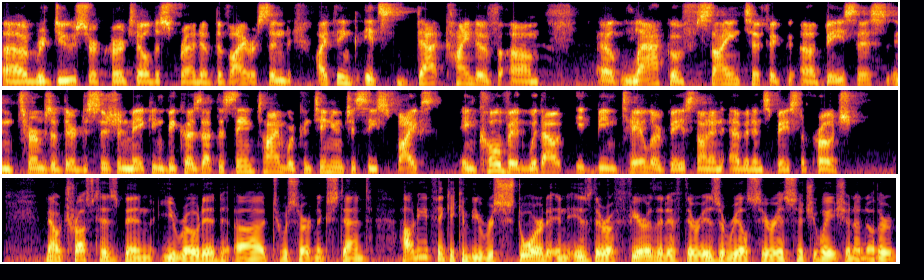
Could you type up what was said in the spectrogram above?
uh, reduce or curtail the spread of the virus. And I think it's that kind of um, lack of scientific uh, basis in terms of their decision making, because at the same time, we're continuing to see spikes in COVID without it being tailored based on an evidence based approach. Now, trust has been eroded uh, to a certain extent. How do you think it can be restored? And is there a fear that if there is a real serious situation, another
